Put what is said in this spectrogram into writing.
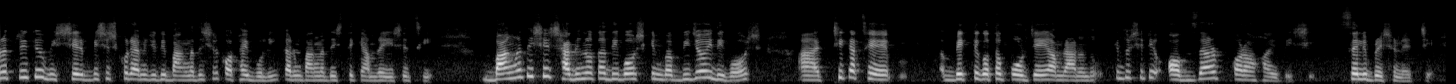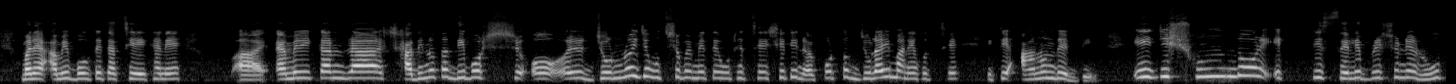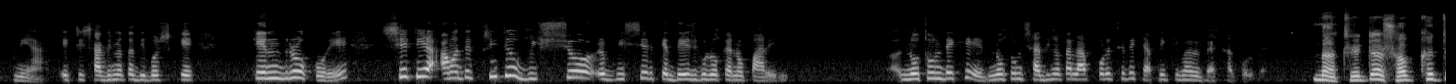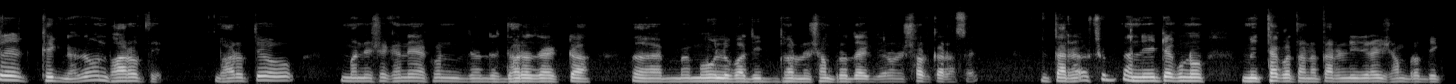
আমরা তৃতীয় বিশ্বের, বিশেষ করে আমি যদি বাংলাদেশের কথাই বলি, কারণ বাংলাদেশ থেকে আমরা এসেছি। বাংলাদেশের স্বাধীনতা দিবস কিংবা বিজয় দিবস ঠিক আছে, ব্যক্তিগত পর্যায়ে আমরা আনন্দ, কিন্তু সেটি অবজার্ভ করা হয় বেশি সেলিব্রেশনের চেয়ে। মানে আমি বলতে চাচ্ছি এখানে আমেরিকানরা স্বাধীনতা দিবস জন্যই যে উৎসবে মেতে উঠেছে সেটি নয় অফ জুলাই মানে হচ্ছে একটি আনন্দের দিন। এই যে সুন্দর একটি সেলিব্রেশনের রূপ নেয়া, একটি স্বাধীনতা দিবসকে কেন্দ্র করে সেটি আমাদের তৃতীয় বিশ্ব, বিশ্বের দেশগুলো কেন পারেনি? নতুন দেখে, নতুন স্বাধীনতা লাভ করেছে দেখে আপনি কীভাবে ব্যাখ্যা করবেন? না, সেটা সব ক্ষেত্রে ঠিক না। যেমন ভারতে, ভারতেও মানে সেখানে এখন ধরা যায় একটা মৌলবাদী ধরনের, সাম্প্রদায়িক ধরনের সরকার আছে। তারা মানে এটা কোনো মিথ্যা কথা না, তারা নিজেরাই সাম্প্রদায়িক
